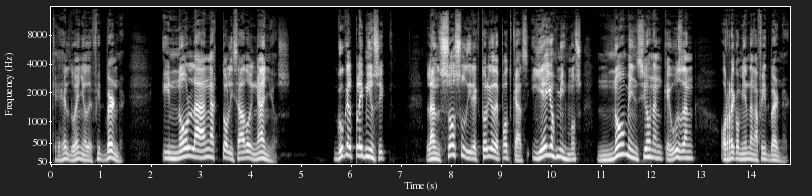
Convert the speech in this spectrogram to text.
que es el dueño de FeedBurner, y no la han actualizado en años. Google Play Music lanzó su directorio de podcast y ellos mismos no mencionan que usan o recomiendan a FeedBurner.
